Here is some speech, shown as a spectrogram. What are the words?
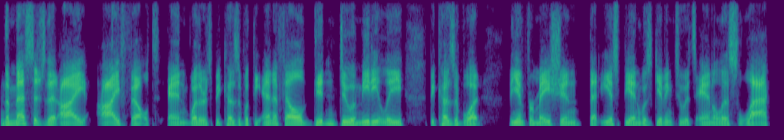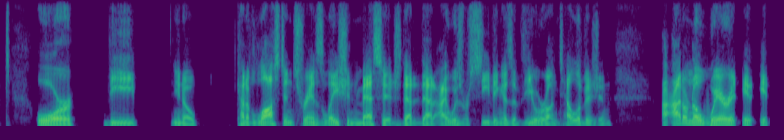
the message that I I felt, and whether it's because of what the NFL didn't do immediately, because of what the information that ESPN was giving to its analysts lacked, or the you know kind of lost in translation message that that I was receiving as a viewer on television. I, I don't know where it, it, it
